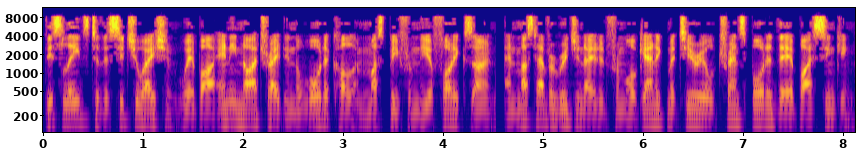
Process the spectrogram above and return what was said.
This leads to the situation whereby any nitrate in the water column must be from the aphotic zone, and must have originated from organic material transported there by sinking.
